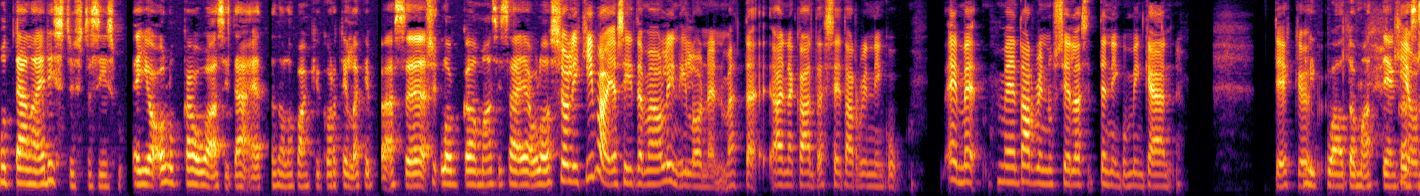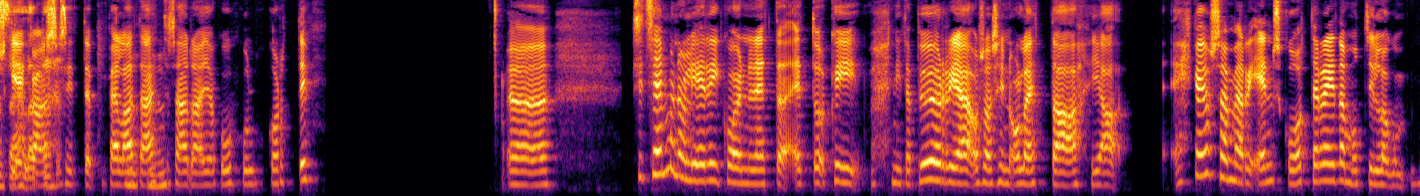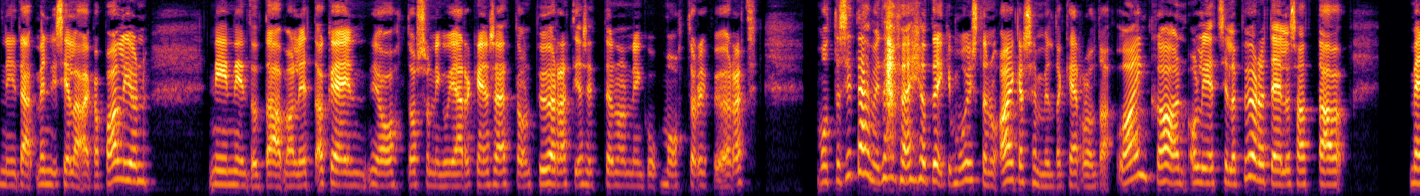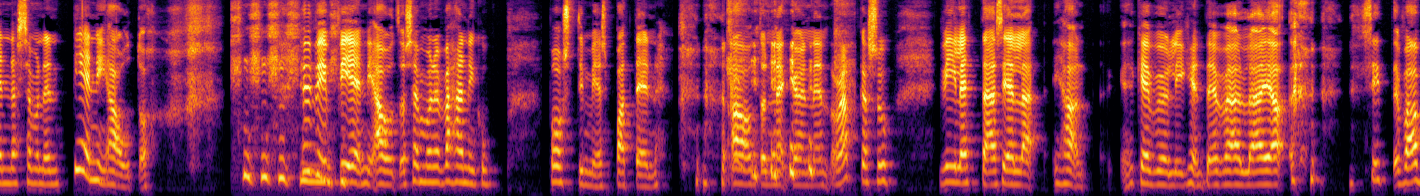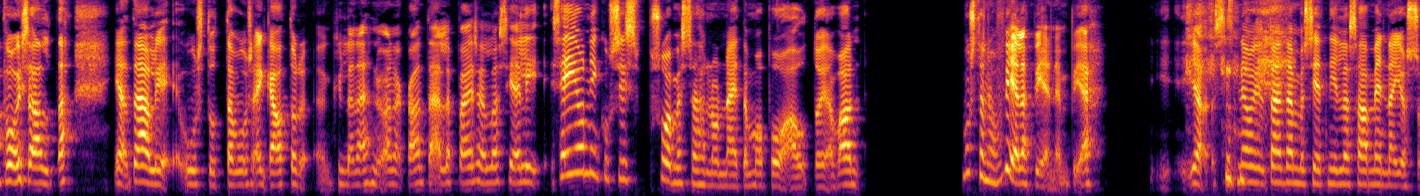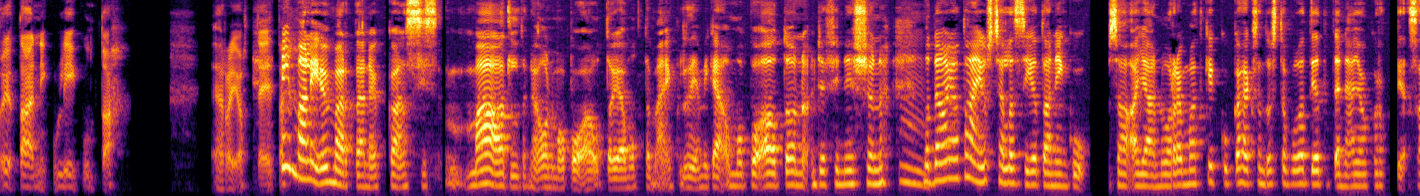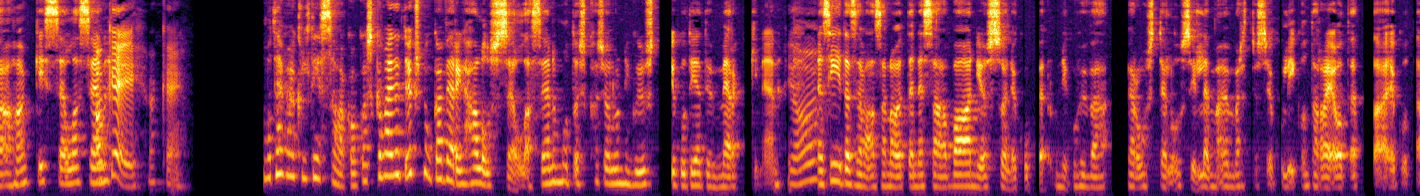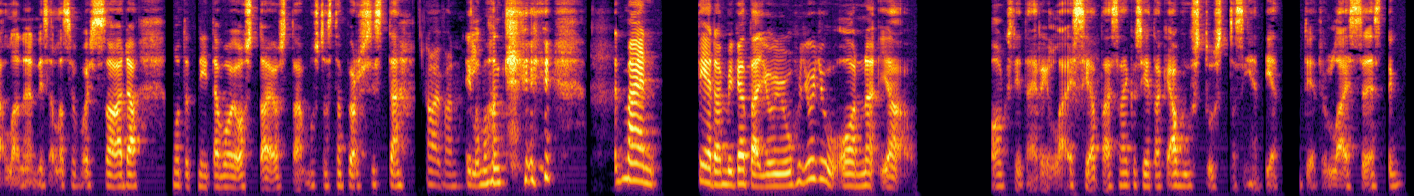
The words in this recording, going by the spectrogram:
Mutta täällä on edistystä siis. Ei ole ollut kauaa sitä, että tuolla pankkikortillakin pääsee se, loggaamaan sisään ja ulos. Se oli kiva ja siitä mä olin iloinen, että ainakaan tässä ei tarvi niinku, ei me, me ei tarvinnut siellä sitten niinku minkään tiedätkö, Lippuautomaattien kanssa, kanssa sitten pelata, mm-hmm. että saadaan joku kulkukortti. Öö, sitten semmoinen oli erikoinen, että, että toki niitä pyöriä osasin olettaa ja ehkä jossain määrin en skoottereita, mutta silloin kun niitä meni siellä aika paljon, niin, niin tota, mä olin, että okei, joo, tuossa on niinku järkeensä, että on pyörät ja sitten on niinku moottoripyörät. Mutta sitä, mitä mä en jotenkin muistanut aikaisemmilta kerroilta lainkaan, oli, että sillä pyöräteillä saattaa mennä semmoinen pieni auto. Hyvin pieni auto, semmoinen vähän niin kuin postimiespaten auton näköinen ratkaisu. Viilettää siellä ihan kevyen liikenteen väylää ja sitten vaan pois alta. Ja tämä oli uusi tuttavuus, enkä ole kyllä nähnyt ainakaan täällä päin sellaisia. Eli se ei ole niin kuin siis, Suomessahan on näitä mopoautoja, vaan musta ne on vielä pienempiä. Ja siis ne on jotain tämmöisiä, että niillä saa mennä, jos on jotain niin kuin liikuntaa rajoitteita. Niin mä olin ymmärtänyt kans, siis mä ajattelin, että ne on mopoautoja, mutta mä en kyllä tiedä mikä on mopoauton definition. Mm. Mutta ne on jotain just sellaisia, joita niinku saa ajaa nuoremmatkin kuin 18-vuotiaat, että enää ajokorttia saa hankkia sellaisen. Okei, okay, okei. Okay. Mutta en mä kyllä tiedä saako, koska mä tiedän, että yksi mun kaveri halusi sellaisen, mutta olisiko se ollut niinku just joku tietyn merkkinen. Joo. Ja siitä se vaan sanoi, että ne saa vaan, jos on joku per, niinku hyvä perustelu sille. Mä ymmärsin, että jos joku liikuntarajoite tai joku tällainen, niin sellaisen voisi saada, mutta niitä voi ostaa jostain mustasta pörssistä Aivan. ilmankin. Et mä en tiedä, mikä tämä juju, juju on ja onko niitä erilaisia, tai saiko siitä jotakin avustusta siihen tietynlaiseen sitten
